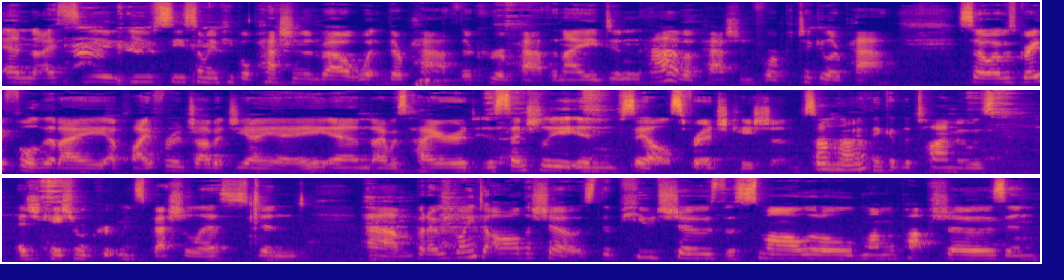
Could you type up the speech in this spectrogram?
and I see you see so many people passionate about what their path, their career path, and I didn't have a passion for a particular path. So I was grateful that I applied for a job at GIA, and I was hired essentially in sales for education. So Uh-huh. I think at the time it was education recruitment specialist and. Um, but I was going to all the shows, the huge shows, the small little mom and pop shows, and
